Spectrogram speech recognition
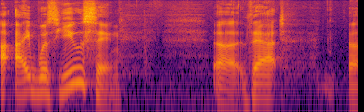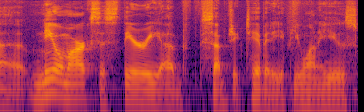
I, I was using uh, that uh, neo-Marxist theory of subjectivity, if you want to use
